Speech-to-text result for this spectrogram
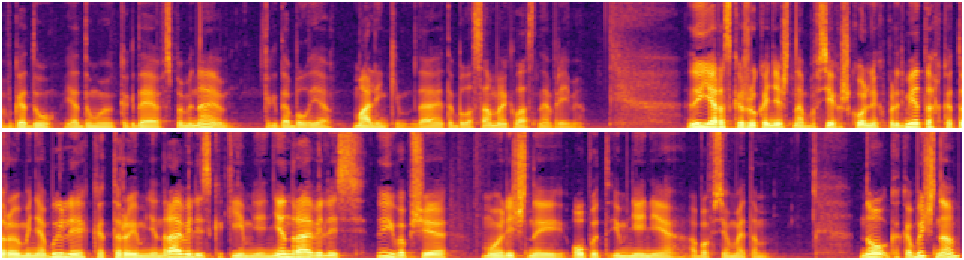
в году. Я думаю, когда я вспоминаю, когда был я маленьким, да, это было самое классное время. Ну и я расскажу, конечно, обо всех школьных предметах, которые у меня были, которые мне нравились, какие мне не нравились, ну и вообще мой личный опыт и мнение обо всем этом. Но, как обычно,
